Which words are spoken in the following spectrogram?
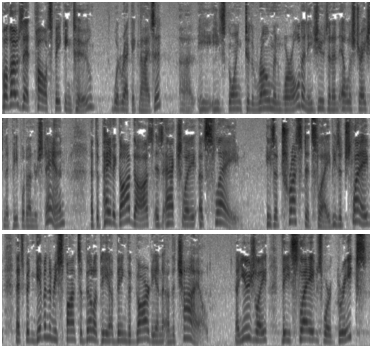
Well, those that Paul's speaking to would recognize it. Uh, he, he's going to the Roman world and he's using an illustration that people would understand that the pedagogos is actually a slave. He's a trusted slave. He's a slave that's been given the responsibility of being the guardian of the child. Now, usually these slaves were Greeks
